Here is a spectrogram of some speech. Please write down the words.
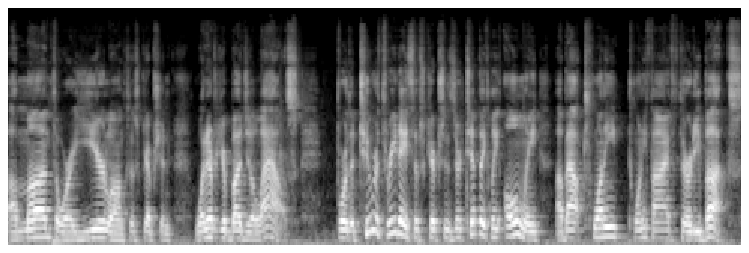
a month or a year long subscription, whatever your budget allows. For the two or three day subscriptions, they're typically only about 20, 25, 30 bucks.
